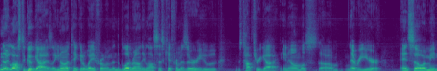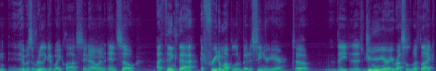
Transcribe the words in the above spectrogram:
you know, he lost to good guys. Like you don't want to take it away from him. In the blood round, he lost this kid from Missouri who was top three guy, you know, almost um, every year. And so, I mean, it was a really good weight class, you know, and, and so I think that it freed him up a little bit his senior year to the, the junior year. He wrestled with like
